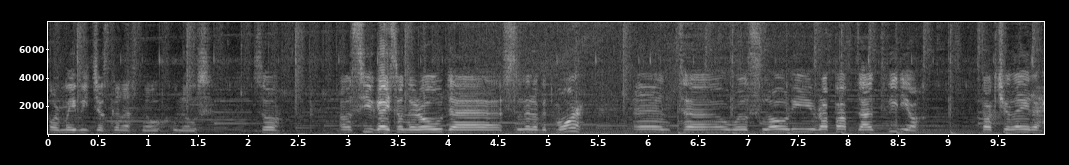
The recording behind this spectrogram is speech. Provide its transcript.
or maybe just gonna snow who knows. So I'll see you guys on the road uh, a little bit more and uh, we'll slowly wrap up that video. Talk to you later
